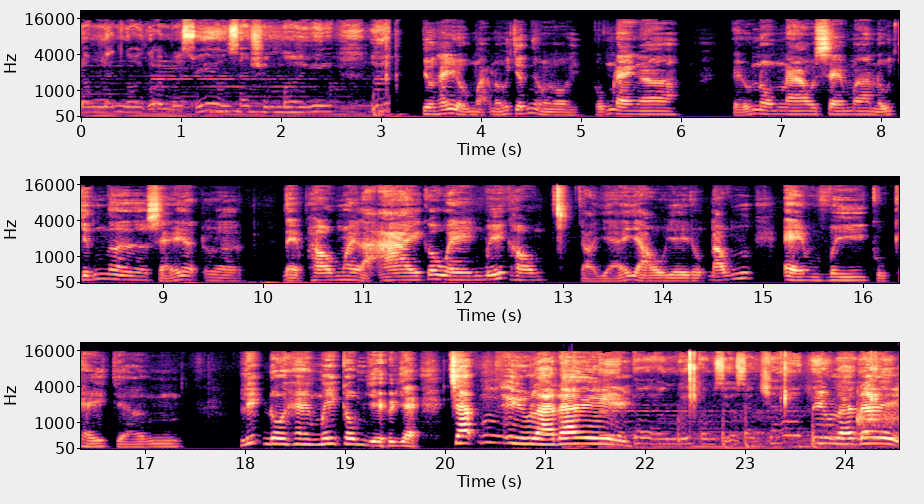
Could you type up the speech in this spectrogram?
động lên ngôi gọi mà xuyên xa trên mây chưa thấy được mặt nữ chính nha mọi người. Cũng đang uh, kiểu nôn nao xem uh, nữ chính uh, sẽ uh, đẹp không hay là ai có quen biết không? Trời dễ giàu gì được đóng mv của cây trần. Liếc đôi hàng mi công dịu dàng chắc yêu là đây. Yêu là đây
